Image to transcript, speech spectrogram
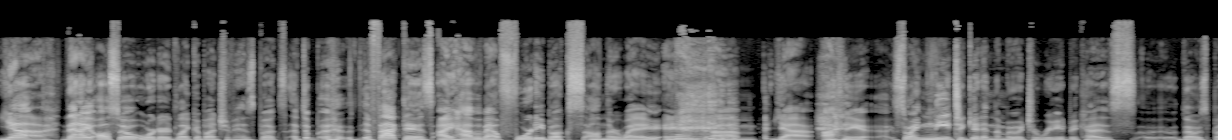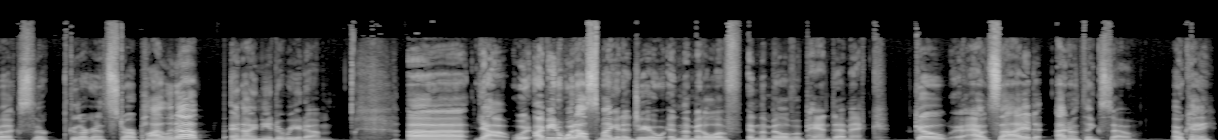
Yeah. Then I also ordered like a bunch of his books. Uh, The, the fact is, I have about forty books on their way, and um, yeah, I so I need to get in the mood to read because uh, those books they're they're gonna start piling up, and I need to read them. Uh, yeah. I mean, what else am I gonna do in the middle of in the middle of a pandemic? Go outside? I don't think so. Okay.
